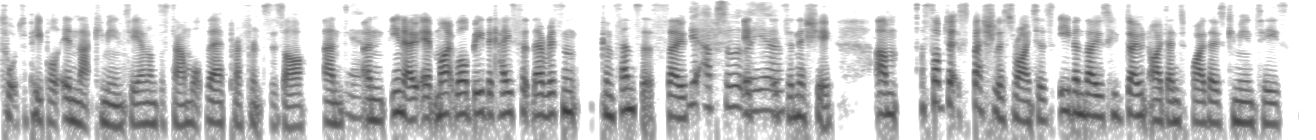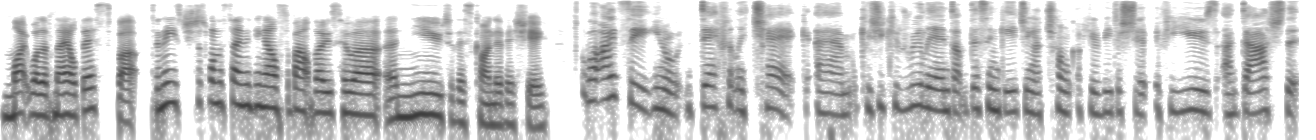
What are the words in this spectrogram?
talk to people in that community and understand what their preferences are. And Yeah. and you know, it might well be the case that there isn't consensus. So Yeah, absolutely. it's yeah. it's an issue. Um, subject specialist writers, even those who don't identify those communities, might well have nailed this. But Denise, do you just want to say anything else about those who are, are new to this kind of issue? Well, I'd say, you know, definitely check because you could really end up disengaging a chunk of your readership if you use a dash that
